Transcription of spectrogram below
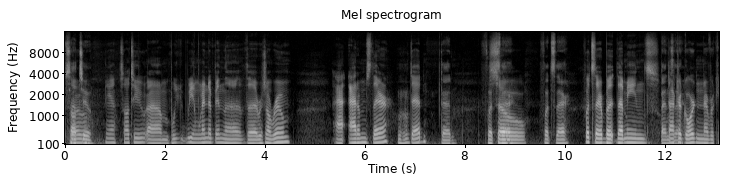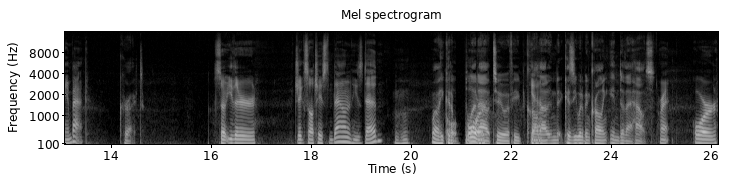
Saw So- two. Yeah. Saw two. Um, we we wind up in the the original room. A- Adam's there, Mm-hmm. dead. Dead. Foot's there. so Foot's there. Foot's there, but that means Ben's Dr. there. Gordon never came back. Correct. So either Jigsaw chased him down and he's dead. Mm-hmm. Well, he could have bled or- out too if he crawled Yeah. out into because he would have been crawling into that house. Or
